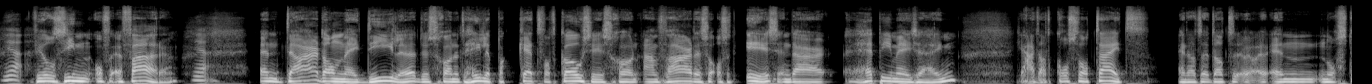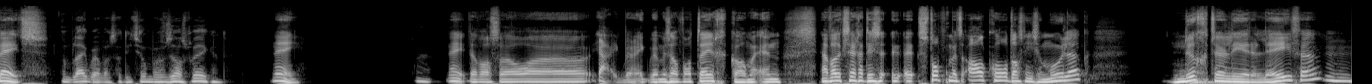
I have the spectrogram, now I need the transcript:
ja. wil zien of ervaren. Ja. En daar dan mee dealen, dus gewoon het hele pakket wat koos is, gewoon aanvaarden zoals het is en daar happy mee zijn, ja, dat kost wel tijd. En, dat, dat, eh, en nog steeds. En blijkbaar was dat niet zomaar vanzelfsprekend. Nee. Nee, dat was wel. Uh, ja, ik ben, ik ben mezelf wel tegengekomen. En nou, wat ik zeg, het is uh, stop met alcohol, dat is niet zo moeilijk. Nuchter leren leven. Mm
